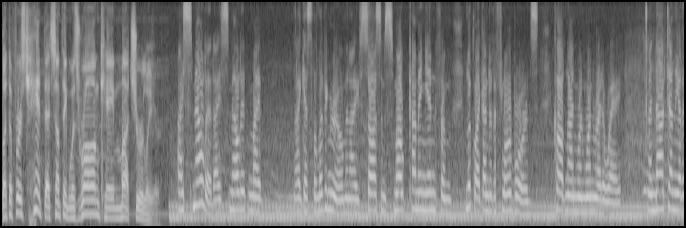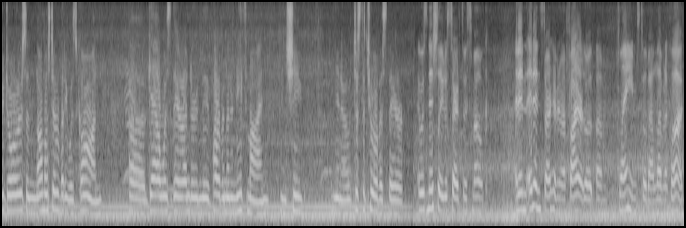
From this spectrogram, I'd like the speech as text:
But the first hint that something was wrong came much earlier. I smelled it. I smelled it in my, I guess, the living room, and I saw some smoke coming in from, looked like under the floorboards. Called 911 right away. I knocked on the other doors, and almost everybody was gone. Uh, gal was there under in the apartment underneath mine, and she, you know, just the two of us there. It was initially just started with smoke. And it, it didn't start having a fire, um, flames till about 11 o'clock.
